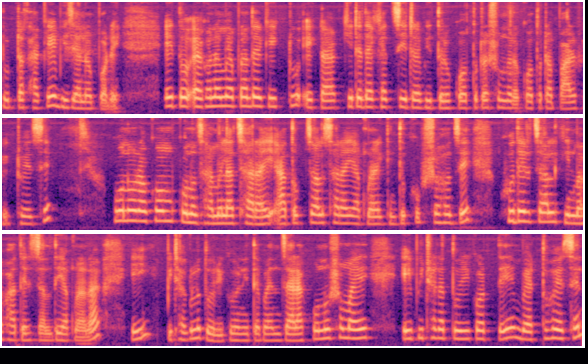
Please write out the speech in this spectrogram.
দুধটা থাকে ভিজানোর পরে। এই তো, এখন আমি আপনাদেরকে একটু এটা কেটে দেখাচ্ছি, এটার ভিতরে কতটা সুন্দর কতটা পারফেক্ট হয়েছে। কোনো রকম কোনো ঝামেলা ছাড়াই, আতপ চাল ছাড়াই আপনারা কিন্তু খুব সহজে খুদের চাল কিংবা ভাতের চাল দিয়ে আপনারা এই পিঠাগুলো তৈরি করে নিতে পারেন। যারা কোনো সময় এই পিঠাটা তৈরি করতে ব্যর্থ হয়েছেন,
